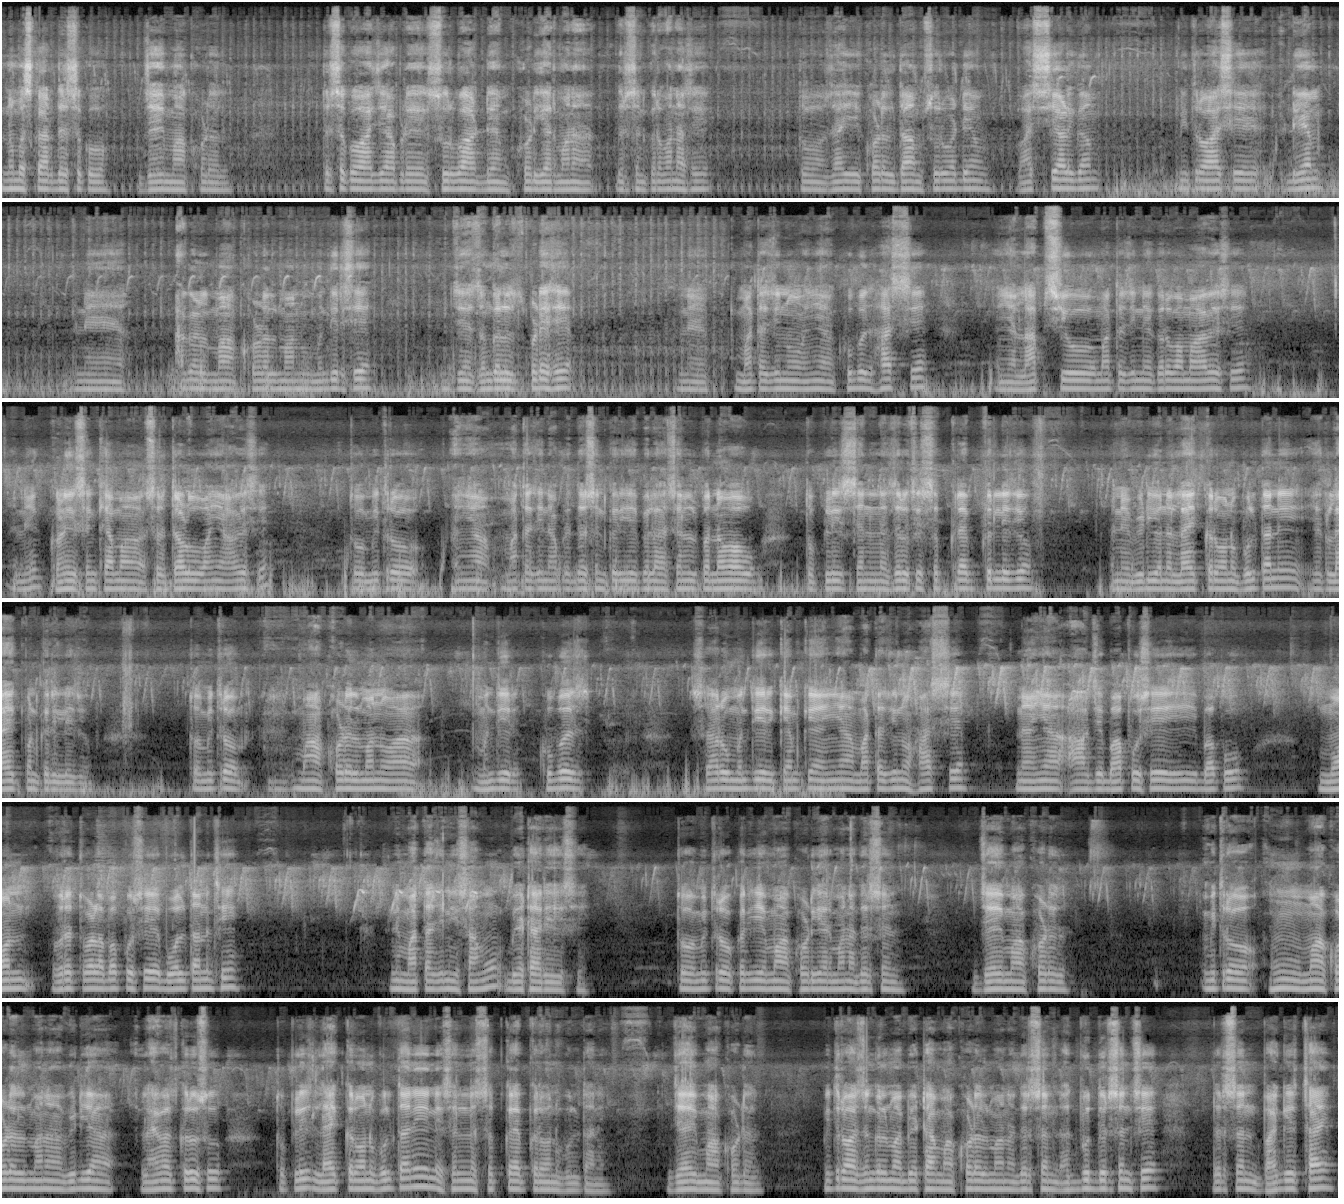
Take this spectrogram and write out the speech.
નમસ્કાર દર્શકો, જય મા ખોડલ. દર્શકો, આજે આપણે સુરવા ડેમ ખોડિયારમાંના દર્શન કરવાના છે. તો જઈએ ખોડલ ધામ, સુરવા ડેમ, વાસિયાળી ગામ. મિત્રો, આ છે ડેમ અને આગળમાં ખોડલમાંનું મંદિર છે, જે જંગલ જ પડે છે. અને માતાજીનો અહીંયા ખૂબ જ હાસ છે. અહીંયા લાપસીઓ માતાજીને કરવામાં આવે છે અને ઘણી સંખ્યામાં શ્રદ્ધાળુઓ અહીંયા આવે છે. તો મિત્રો, અહીંયા માતાજીને આપણે દર્શન કરીએ. પહેલાં ચેનલ પર નવા આવો તો પ્લીઝ ચેનલને જરૂરથી સબસ્ક્રાઈબ કરી લેજો અને વિડીયોને લાઇક કરવાનું ભૂલતા નહીં, એક લાઇક પણ કરી લેજો. તો મિત્રો, માં ખોડલમાંનું આ મંદિર ખૂબ જ સારું મંદિર, કેમ કે અહીંયા માતાજીનો હાસ છે ને અહીંયા આ જે બાપુ છે એ બાપુ મૌન વ્રતવાળા બાપુ છે બોલતા નથી. ને માતાજીની સામું બેઠા રહે છે. તો મિત્રો કરીએ માં ખોડિયાર માના દર્શન. જય માં ખોડલ. મિત્રો, હું માં ખોડલ માના વિડીયા લાવ્યા જ કરું છું. તો પ્લીઝ લાઈક કરવાનું ભૂલતા નહીં ને ચેનલને સબસ્ક્રાઈબ કરવાનું ભૂલતા નહીં. જય માં ખોડલ. મિત્રો, આ જંગલમાં બેઠા માં ખોડલ માના દર્શન અદ્ભુત દર્શન છે. દર્શન ભાગ્યે જ થાય.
